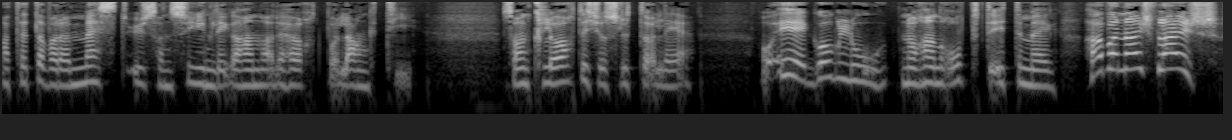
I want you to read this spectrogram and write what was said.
at dette var det mest usannsynlige han hadde hørt på lang tid. Så han klarte ikke å slutte å le og jeg òg lo når han ropte etter meg Have a nice flash!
